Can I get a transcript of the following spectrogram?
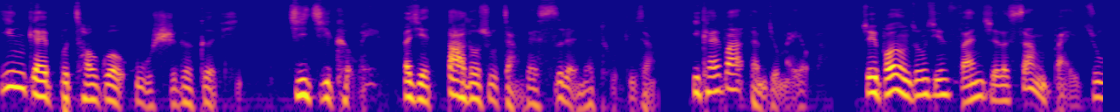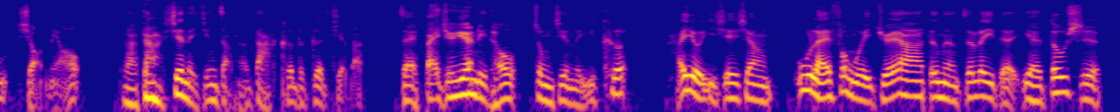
应该不超过五十个个体，岌岌可危。而且大多数长在私人的土地上，一开发它们就没有了。所以保种中心繁殖了上百株小苗啊，当然现在已经长成大棵的个体了。在百蕨园里头种进了一棵，还有一些像乌来凤尾蕨啊等等之类的，也都是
